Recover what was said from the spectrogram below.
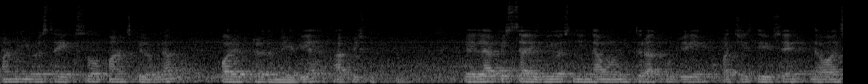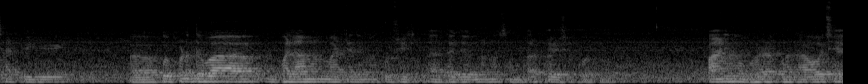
પાનની અવસ્થા એકસો પાંચ કિલોગ્રામ પર હેક્ટર તમે યુરિયા આપી શકો. પહેલાં પિસ્તાલીસ દિવસ નિંદામણ મુક્ત રાખવું જોઈએ. પચીસ દિવસે દવા છાંટવી જોઈએ. કોઈપણ દવા ભલામણ માટે તમે કૃષિ તજજ્ઞનો સંપર્ક કરી શકો છો. પાણીનો ભરા, ભરાવો છે.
